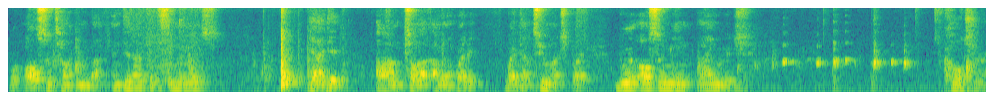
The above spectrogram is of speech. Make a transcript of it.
we're also talking about, and did I put this in the notes? Yeah, I did. Um, so I, I won't write it write down too much, but we also mean language, culture,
